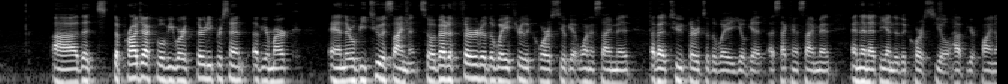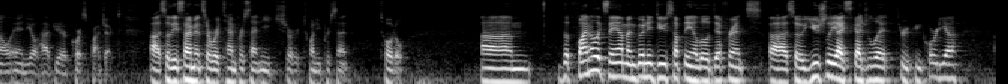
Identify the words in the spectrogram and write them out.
Uh, the, the project will be worth 30% of your mark, and there will be two assignments. So about a third of the way through the course, you'll get one assignment. About two thirds of the way, you'll get a second assignment. And then at the end of the course, you'll have your final and you'll have your course project. Uh, so the assignments are worth 10% each or 20% total. Um, the final exam, I'm going to do something a little different. Uh, so usually I schedule it through Concordia.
